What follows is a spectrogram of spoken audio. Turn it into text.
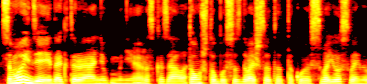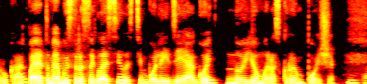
самой идеей, да, которую Аня мне рассказала, о том, чтобы создавать что-то такое свое своими руками руками. Поэтому я быстро согласилась, тем более идея огонь, но ее мы раскроем позже. Да.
